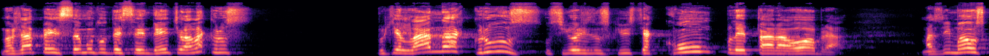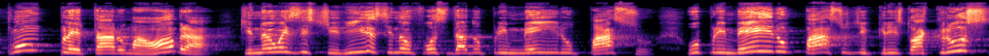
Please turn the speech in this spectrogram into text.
nós já pensamos no descendente lá na cruz. Porque lá na cruz o Senhor Jesus Cristo ia completar a obra. Mas, irmãos, completar uma obra que não existiria se não fosse dado o primeiro passo o primeiro passo de Cristo à cruz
